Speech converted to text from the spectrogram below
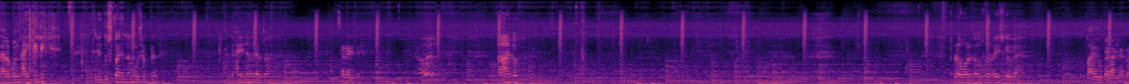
जरा पण घाई केली. तरी दुष्परिणाम होऊ शकतात. तर घाई न करता चढायचं. हा हॅलो थोडं वर जाऊन थोडं रेस्ट घेऊया. पाय दुखायला लागल्या का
